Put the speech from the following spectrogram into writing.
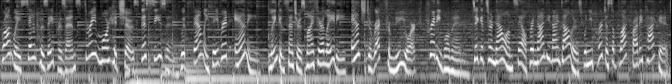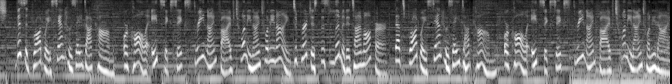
Broadway San Jose presents three more hit shows this season with family favorite Annie, Lincoln Center's My Fair Lady, and direct from New York, Pretty Woman. Tickets are now on sale for $99 when you purchase a Black Friday package. Visit BroadwaySanJose.com or call 866 395 2929 to purchase this limited time offer. That's BroadwaySanJose.com or call 866 395 2929.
